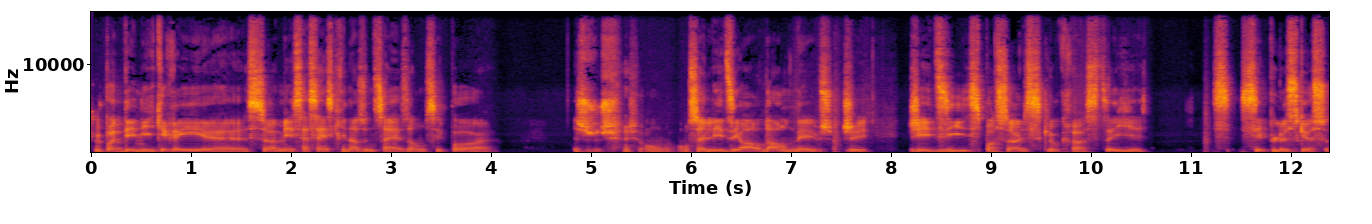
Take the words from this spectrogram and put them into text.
je veux pas dénigrer euh, ça, mais ça s'inscrit dans une saison. C'est pas. Euh, on, se l'est dit hors d'onde, mais j'ai, j'ai dit, c'est pas ça le cyclocross. C'est plus que ça.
